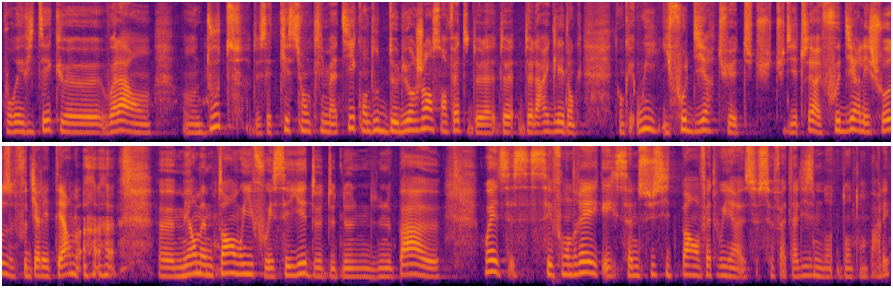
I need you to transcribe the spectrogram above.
pour éviter que voilà on, doute de cette question climatique, on doute de l'urgence en fait de la, régler. Donc, oui, il faut le dire. Tu, disais tout à l'heure, il faut dire les choses, il faut dire les termes, euh, mais en même temps, oui, il faut essayer de, ne pas s'effondrer et ça ne suscite pas en fait oui ce, fatalisme dont, on parlait.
